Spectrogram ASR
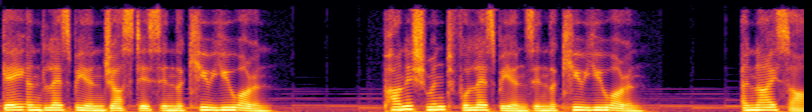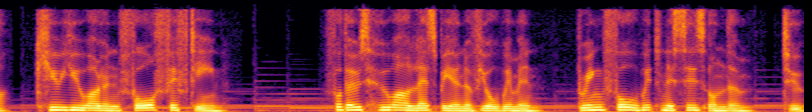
Gay and lesbian justice in the Qur'an. Punishment for lesbians in the Qur'an. An-Nisa, Qur'an 415. For those who are lesbian of your women, bring four witnesses on them, to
